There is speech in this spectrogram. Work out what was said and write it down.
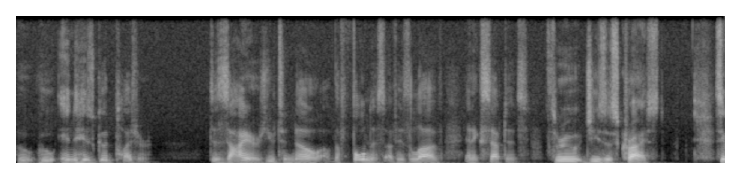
who, who in his good pleasure desires you to know the fullness of his love and acceptance through Jesus Christ. See,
